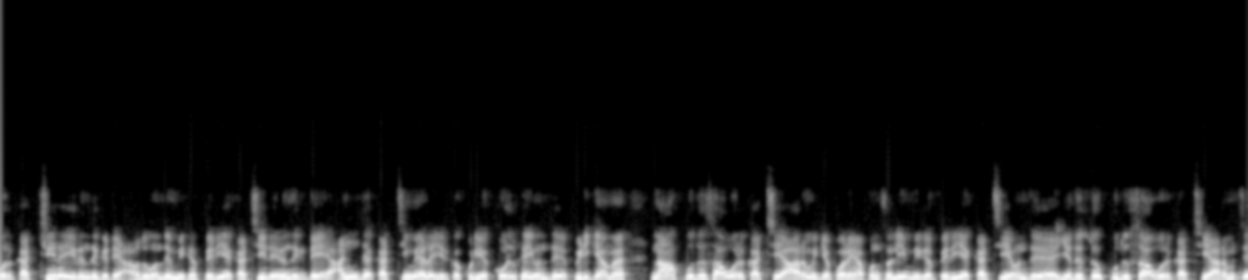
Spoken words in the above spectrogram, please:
ஒரு கட்சியில் இருந்துக்கிட்டே அதுவும் வந்து மிகப்பெரிய கட்சியில் இருந்துக்கிட்டே அந்த கட்சி மேலே இருக்கக்கூடிய கொள்கை வந்து பிடிக்காமல் நான் புதுசாக ஒரு கட்சி ஆரம்பிக்க போகிறேன் அப்படின்னு சொல்லி மிகப்பெரிய கட்சியை வந்து எதிர்த்து புதுசாக ஒரு கட்சி ஆரம்பித்து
